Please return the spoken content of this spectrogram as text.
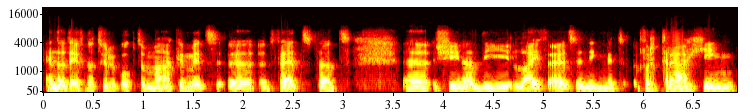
En dat heeft natuurlijk ook te maken met uh, het feit dat China die live-uitzending met vertraging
